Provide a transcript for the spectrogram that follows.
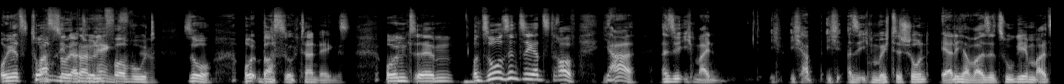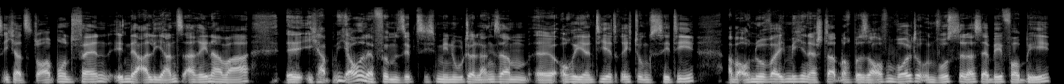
Und jetzt toben sie natürlich Hengst, vor Wut. Ja. So, und Bas Sultan Hengst. Und, ähm, und so sind sie jetzt drauf. Ja, also ich meine, ich, ich habe, ich, also ich möchte schon ehrlicherweise zugeben, als ich als Dortmund-Fan in der Allianz Arena war, äh, ich habe mich auch in der 75. Minute langsam äh, orientiert Richtung City, aber auch nur, weil ich mich in der Stadt noch besaufen wollte und wusste, dass der BVB äh,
